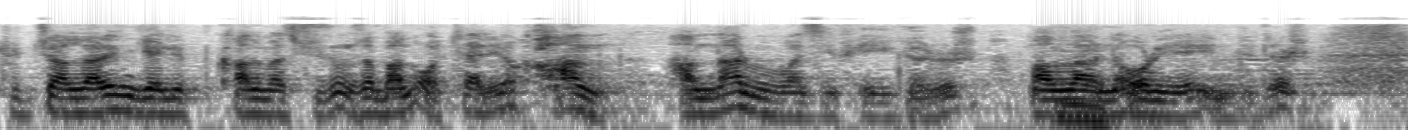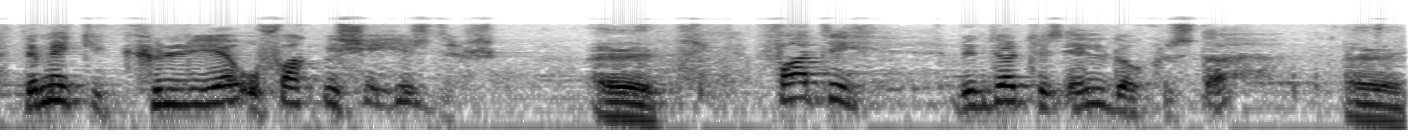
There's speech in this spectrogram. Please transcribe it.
tüccarların gelip kalması için o zaman otel yok. Han. Hanlar bu vazifeyi görür. Mallarını oraya indirir. Demek ki külliye ufak bir şehirdir. Evet. Fatih 1459'da Evet.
